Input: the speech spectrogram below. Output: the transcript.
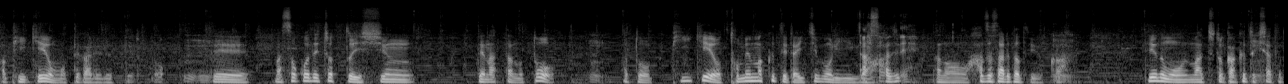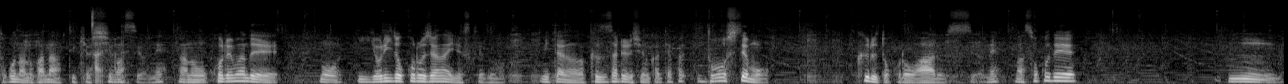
まあ、PK を持ってかれるっていうとこうんうんうん。ろで、まあ、そこでちょっと一瞬ってなったのと、うん。あと PK を止めまくってた一森がはじねあの外されたというか、うん。っていうのも、まあ、ちょっとガクッときちゃったところなのかなっていう気はしますよね。あのこれまでもうよりどころじゃないですけど、うんうん。みたいなのが崩される瞬間ってやっぱりどうしても来るところはあるんですよね。まあ、そこで、うん、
